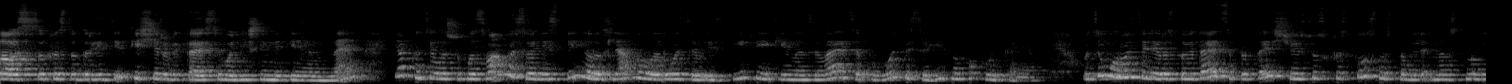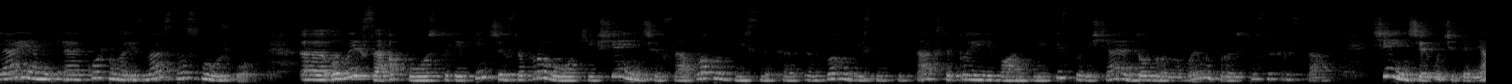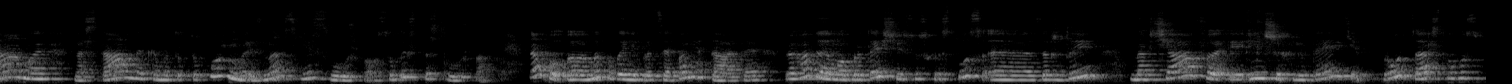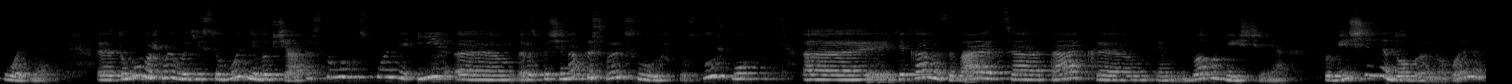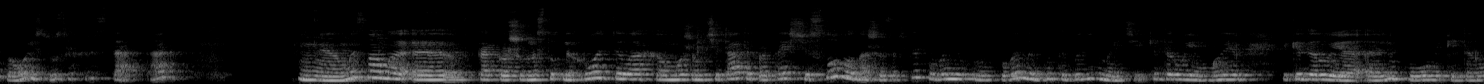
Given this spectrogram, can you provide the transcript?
Слава Ісусу Христу, дорогі дітки! Щиро вітаю сьогоднішнім недільним днем. Я б хотіла, щоб ми з вами сьогодні спільно розглянули розділ із Біблії, який називається Поводьтеся гідно покликання. У цьому розділі розповідається про те, що Ісус Христос настановляє е, кожного із нас на службу. Е, Одних за апостолів, інших за пророків, ще інших за е, благовісників так, Святої Євангелії, які сповіщають добру новину про Ісуса Христа ще інших учителями, наставниками. Тобто кожного із нас є служба, особиста служба. Нам е, ми повинні про це пам'ятати. Пригадуємо про те, що Ісус Христос завжди навчав інших людей про царство Господнє. Е, Тому важливо є сьогодні вивчати Слово Господнє і е, розпочинати свою службу. Службу, е, яка називається так ем, благовіщення сповіщення доброї новини про Ісуса Христа. Так? Ми з вами також в наступних розділах можемо читати про те, що слово наше завжди повинно бути будівниче, яке дарує мир, яке дарує любов, яке дарує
